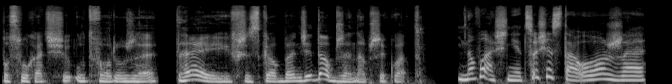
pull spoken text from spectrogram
posłuchać utworu, że hej, wszystko będzie dobrze na przykład. No właśnie, co się stało, że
